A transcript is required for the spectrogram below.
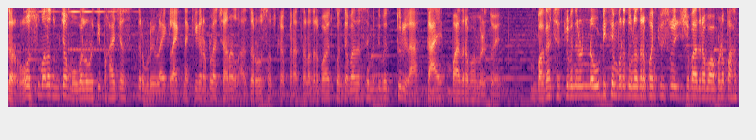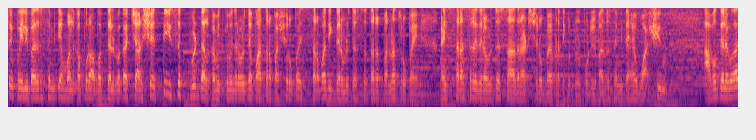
जर रोज तुम्हाला तुमच्या मोबाईलवरती पाहायचे असेल तर व्हिडिओला एक लाईक नक्की करा आपल्या चॅनलला जर रोज सबस्क्राईब करा. चला तर पाहूयात कोणत्या बाजार समितीमध्ये तुरीला काय बाजारभाव मिळतोय. बघा शेतकरी मित्रांनो नऊ डिसेंबर दोन हजार पंचवीस रोजीचे बाजारभाव आपण पाहतोय. पहिली बाजार समिती मलकापूर अबकदल बघा चारशे तीस क्विंटल. कमीत कमी दर मिळतोय पाच हजार पाचशे रुपये सर्वाधिक दर मिळतोय सत्तर पन्नास रुपये आणि सरासरी दर मिळतोय सहा हजार आठशे रुपये प्रति क्विंटल. पुढील बाजार समिती आहे वाशिम. आवक झाली. बघा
